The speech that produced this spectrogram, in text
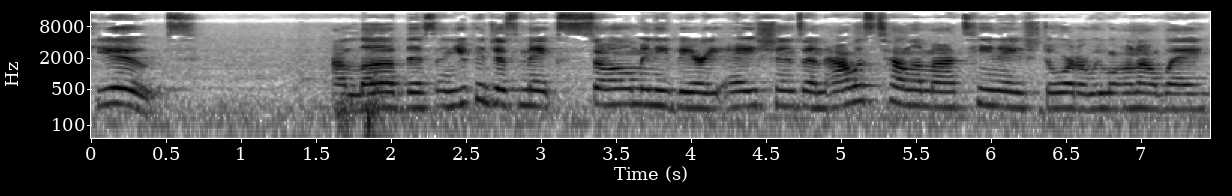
cute. I love this. And you can just make so many variations. And I was telling my teenage daughter, we were on our way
